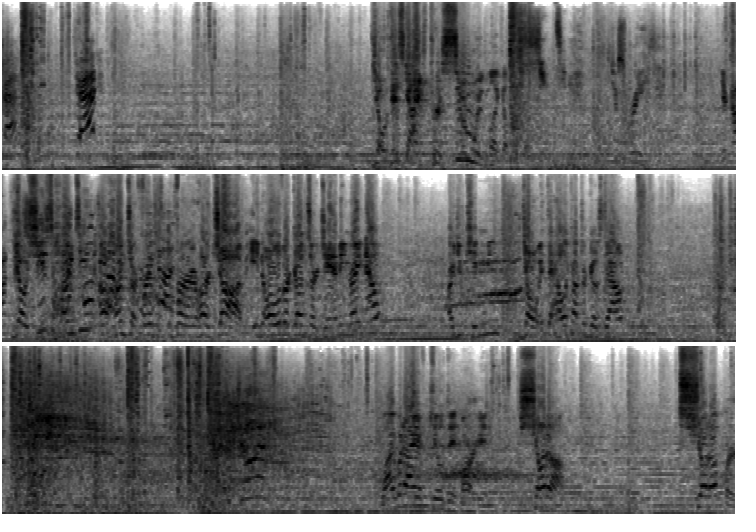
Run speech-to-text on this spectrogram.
Dad? Dad? Yo, this guy's pursuing like a. Just breathe. You got this. Yo, she's hunting a hunter for, for her job, and all of her guns are jamming right now? Are you kidding me? Yo, if the helicopter goes down. Why would I have killed it, Martin? Shut up. Shut up or.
